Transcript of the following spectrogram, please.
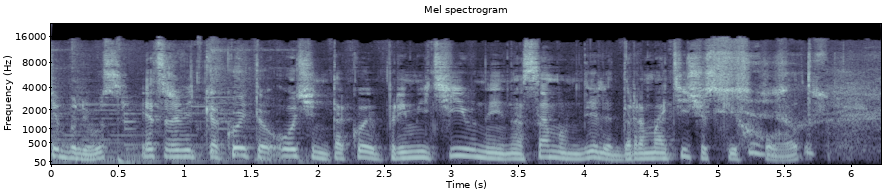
И вот «Братья Блюз» — это же ведь какой-то очень такой примитивный, на самом деле, драматический ход.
